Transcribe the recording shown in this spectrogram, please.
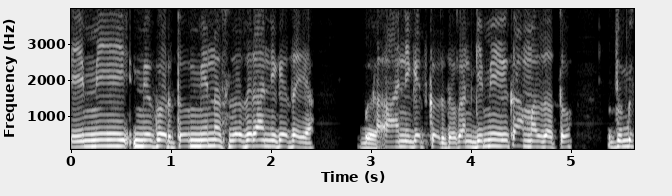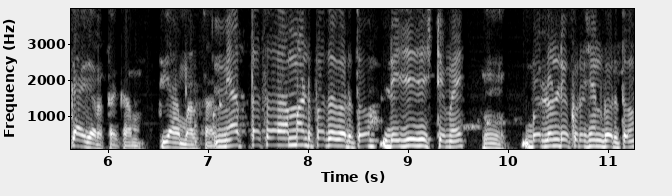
ते मी मी करतो. मी नसलो तरी अनिकेत या. बर. अनिकेत करतो. कारण की मी कामाला जातो. तुम्ही काय करता काम? ती आम्हाला सांग. मी आत्ताच मंडपाचं करतो. डीजी सिस्टीम आहे. हम्म. बलून डेकोरेशन करतो.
